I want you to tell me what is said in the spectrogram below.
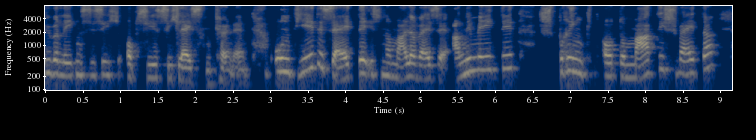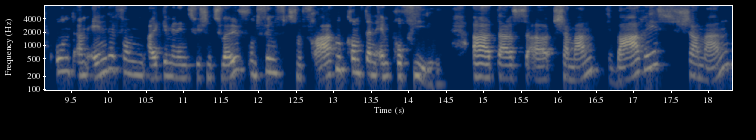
überlegen Sie sich, ob Sie es sich leisten können. Und jede Seite ist normalerweise animated, springt automatisch weiter und am Ende vom Allgemeinen zwischen 12 und 15 Fragen kommt dann ein Profil, äh, das äh, charmant wahr ist, charmant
